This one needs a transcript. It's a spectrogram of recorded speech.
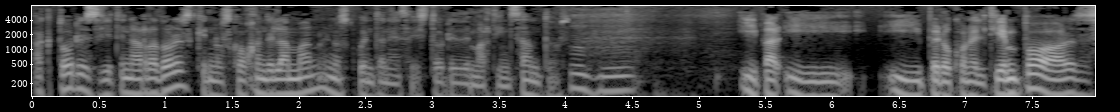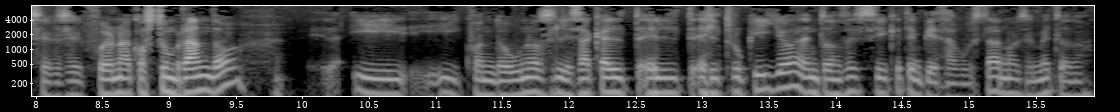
actores, siete narradores que nos cogen de la mano y nos cuentan esa historia de Martín Santos. y, y, pero con el tiempo ahora se, se fueron acostumbrando y, cuando uno le saca el, el, truquillo, entonces sí que te empieza a gustar ¿no? ese método.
